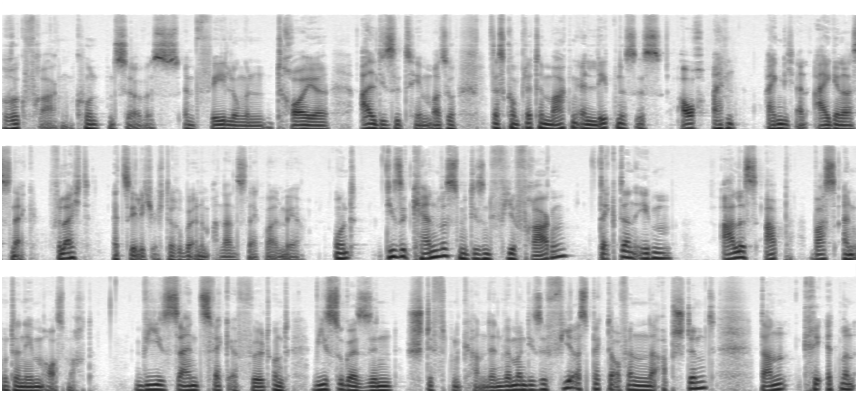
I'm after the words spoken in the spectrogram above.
Rückfragen, Kundenservice, Empfehlungen, Treue, all diese Themen. Also das komplette Markenerlebnis ist auch ein, eigentlich ein eigener Snack. Vielleicht erzähle ich euch darüber in einem anderen Snack mal mehr. Und diese Canvas mit diesen vier Fragen deckt dann eben alles ab, was ein Unternehmen ausmacht wie es seinen Zweck erfüllt und wie es sogar Sinn stiften kann. Denn wenn man diese vier Aspekte aufeinander abstimmt, dann kreiert man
